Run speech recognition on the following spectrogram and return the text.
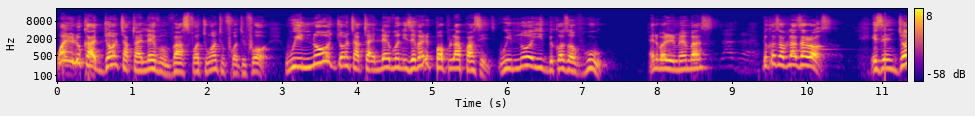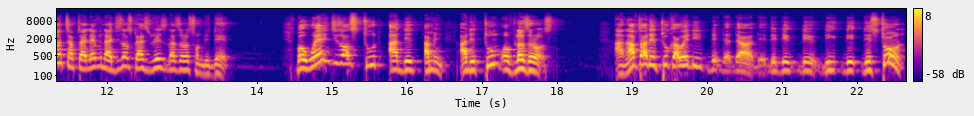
When you look at John chapter 11, verse 41 to 44, we know John chapter 11 is a very popular passage. We know it because of who? Anybody remembers? Lazarus. Because of Lazarus. It's in John chapter 11 that Jesus Christ raised Lazarus from the dead. But when Jesus stood at the, I mean, at the tomb of Lazarus, and after they took away the, the, the, the, the, the, the stone,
